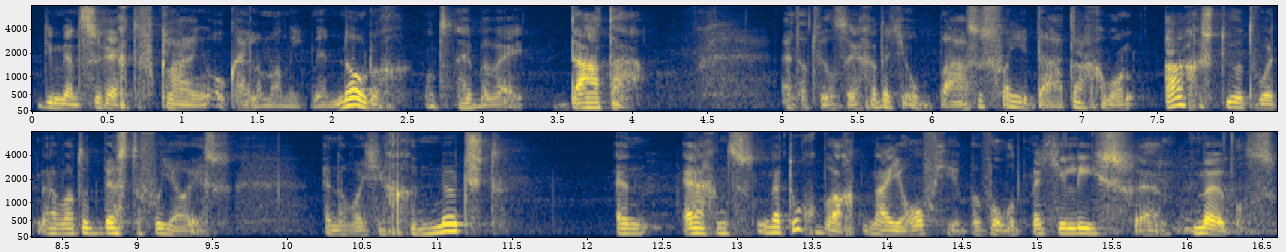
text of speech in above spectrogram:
die mensenrechtenverklaring ook helemaal niet meer nodig, want dan hebben wij data. En dat wil zeggen dat je op basis van je data gewoon aangestuurd wordt naar wat het beste voor jou is. En dan word je genutst en ergens naartoe gebracht, naar je hofje, bijvoorbeeld met je lease uh, meubels.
